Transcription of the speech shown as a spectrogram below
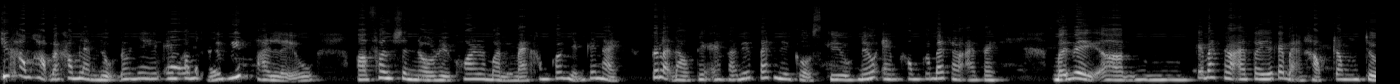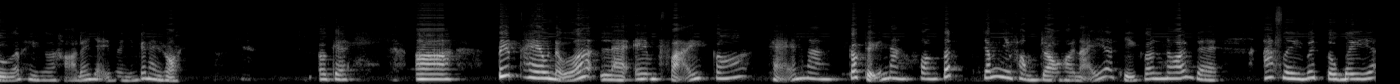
chứ không học là không làm được đâu nha em, em không thể viết tài liệu, ờ, functional requirement mà không có những cái này. Tức là đầu tiên em phải biết technical skill nếu em không có background IT. Bởi vì, ờ, ừm, cái background IT các bạn học trong trường á thì, ờ, họ đã dạy về những cái này rồi. OK. Ờ, tiếp theo nữa là em phải có khả năng, có kỹ năng phân tích, giống như vòng tròn hồi nãy chị có nói về Ashley với Toby á,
